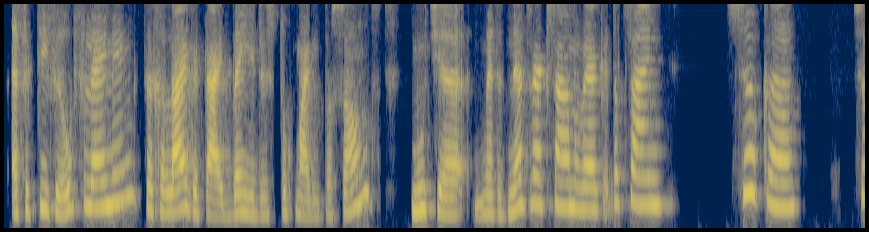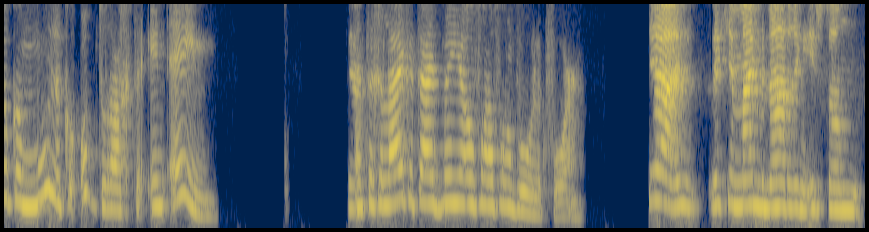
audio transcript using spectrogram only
effectieve hulpverlening. Tegelijkertijd ben je dus toch maar die passant. Moet je met het netwerk samenwerken. Dat zijn zulke, zulke moeilijke opdrachten in één. Ja. En tegelijkertijd ben je overal verantwoordelijk voor. Ja, en weet je, mijn benadering is dan,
